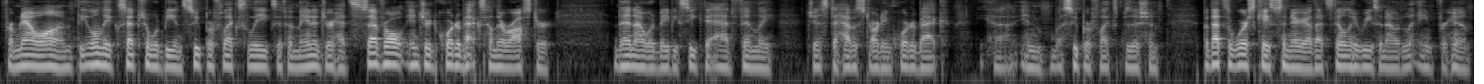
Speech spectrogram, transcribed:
from now on. The only exception would be in super flex leagues if a manager had several injured quarterbacks on their roster. Then I would maybe seek to add Finley just to have a starting quarterback uh, in a super flex position. But that's the worst case scenario. That's the only reason I would aim for him.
